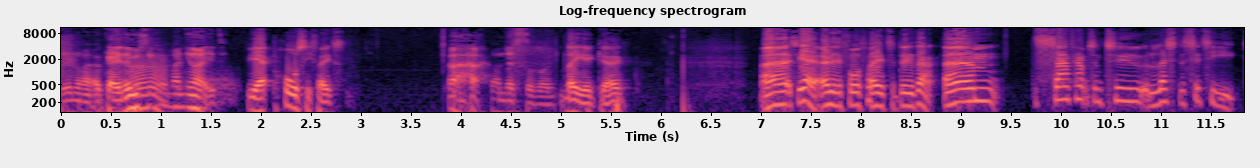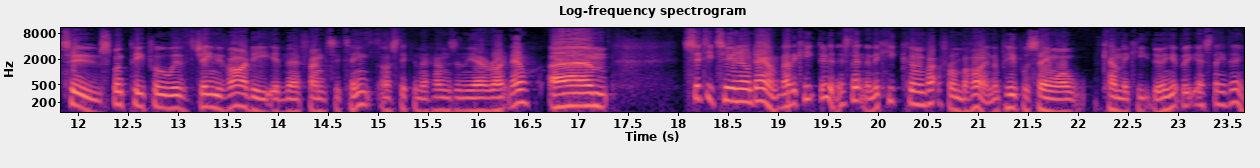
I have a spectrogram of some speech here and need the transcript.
Ian Wright. Okay, and who was Ah. he? Man United. yep. Horsey face. Ah, Van Nistelrooy. There you go. Uh, so yeah, only the fourth player to do that. Um, Southampton 2, Leicester City 2. Smug people with Jamie Vardy in their fantasy team are sticking their hands in the air right now. Um, City 2 0 down. Now they keep doing this, don't they? They keep coming back from behind, and people are saying, well, can they keep doing it? But yes, they do.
